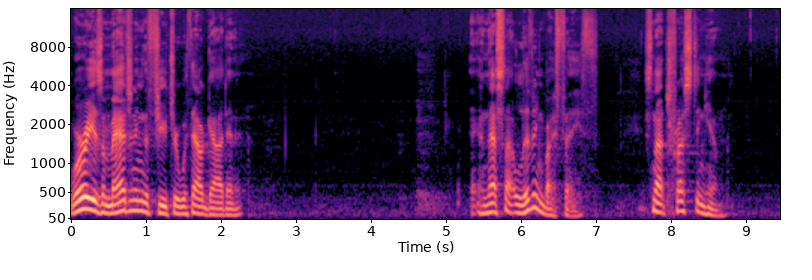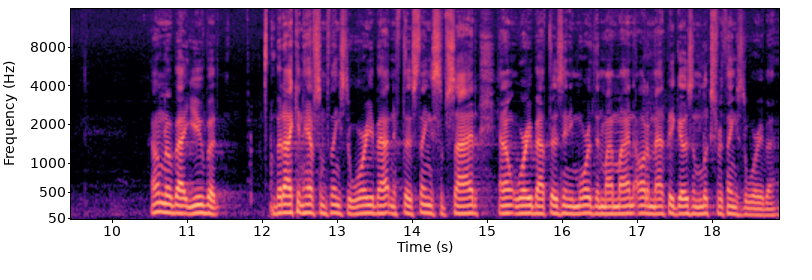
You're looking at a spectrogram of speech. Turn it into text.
Worry is imagining the future without God in it. And that's not living by faith, it's not trusting Him. I don't know about you, but, but I can have some things to worry about. And if those things subside, I don't worry about those anymore, then my mind automatically goes and looks for things to worry about.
